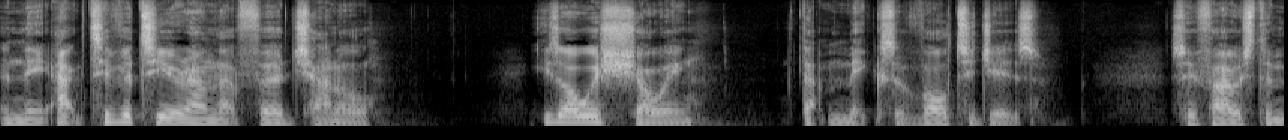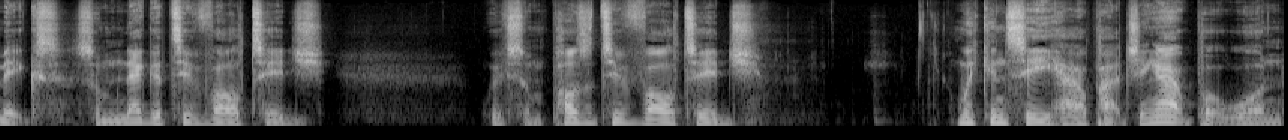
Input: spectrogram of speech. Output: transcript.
and the activity around that third channel is always showing that mix of voltages. So if I was to mix some negative voltage with some positive voltage, we can see how patching output 1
